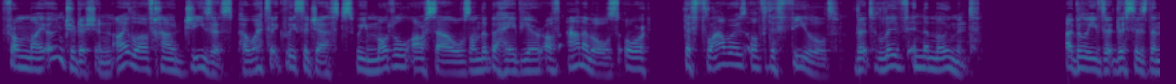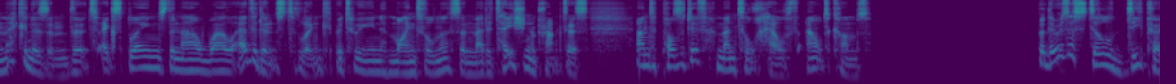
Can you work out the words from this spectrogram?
From my own tradition, I love how Jesus poetically suggests we model ourselves on the behaviour of animals or the flowers of the field that live in the moment. I believe that this is the mechanism that explains the now well evidenced link between mindfulness and meditation practice and positive mental health outcomes. But there is a still deeper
